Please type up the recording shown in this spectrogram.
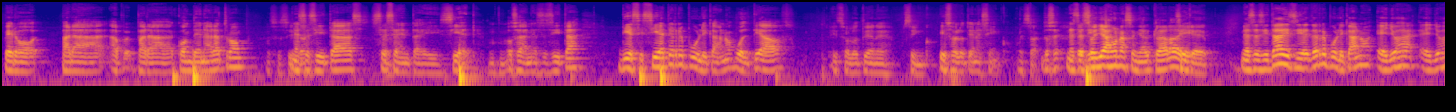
Pero para, para condenar a Trump Necesita- necesitas 67. Ujú. O sea, necesitas 17 republicanos volteados Y solo tiene 5. y solo tienes 5. Exacto. Entonces, Eso ya es una señal clara de Sí. que Necesitas 17 republicanos. Ellos, ellos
